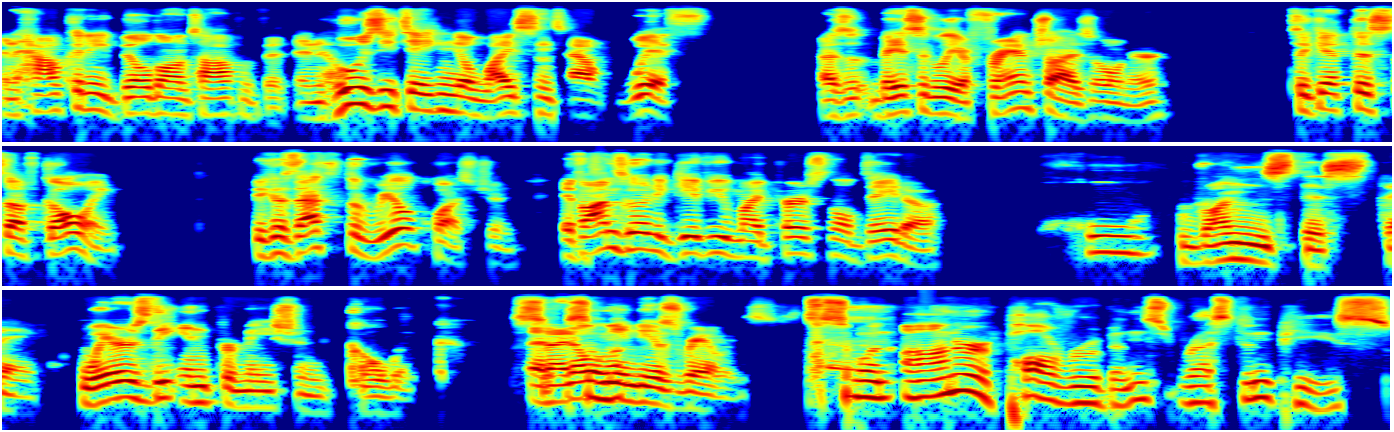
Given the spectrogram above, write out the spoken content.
And how can he build on top of it? And who is he taking a license out with as basically a franchise owner to get this stuff going? Because that's the real question. If I'm going to give you my personal data, who runs this thing? Where's the information going? So, And I don't so- mean the Israelis. so in honor of Paul Reubens, rest in peace.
